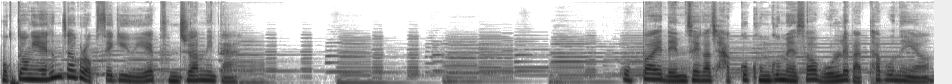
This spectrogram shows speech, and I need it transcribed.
복덩이의 흔적을 없애기 위해 분주합니다. 오빠의 냄새가 자꾸 궁금해서 몰래 맡아보네요.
